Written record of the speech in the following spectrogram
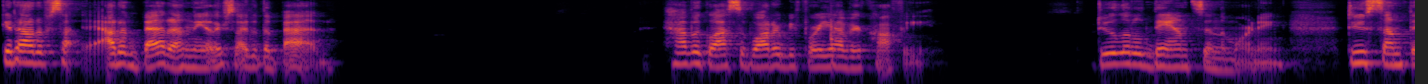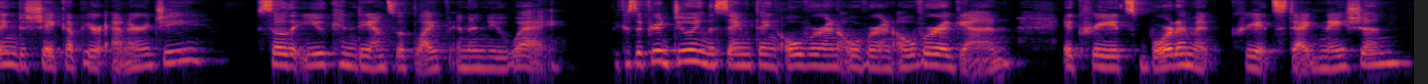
Get out of, out of bed on the other side of the bed have a glass of water before you have your coffee. Do a little dance in the morning. Do something to shake up your energy so that you can dance with life in a new way. Because if you're doing the same thing over and over and over again, it creates boredom, it creates stagnation,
